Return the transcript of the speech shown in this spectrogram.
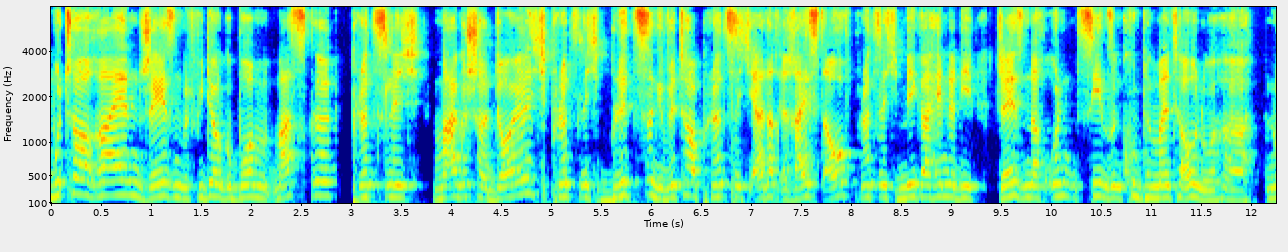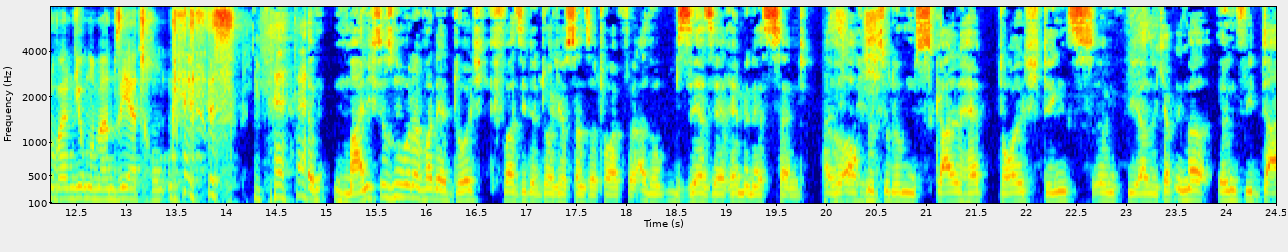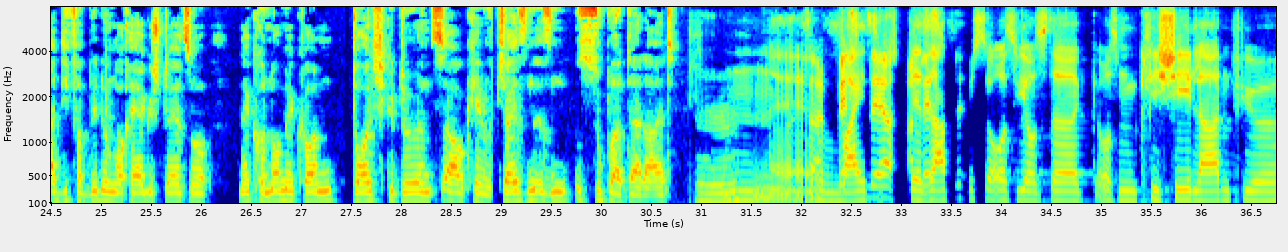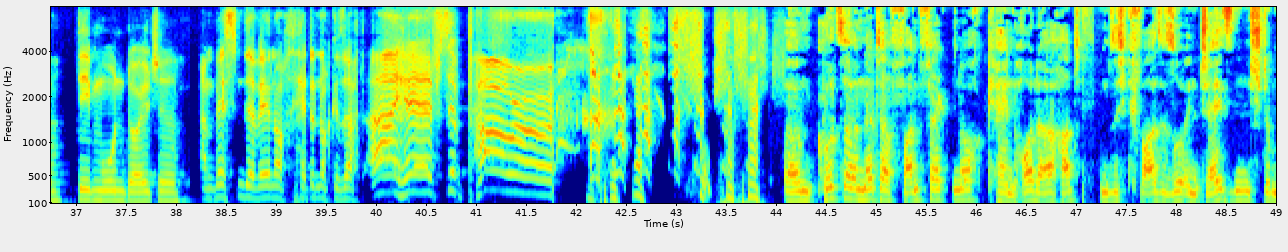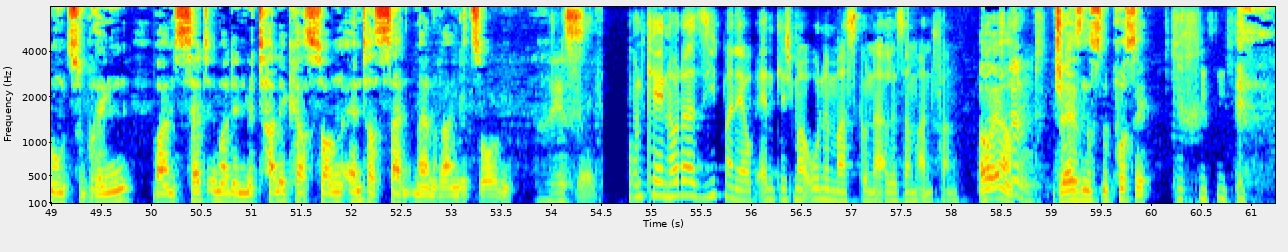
Mutter rein, Jason wird wiedergeboren mit Maske, plötzlich magischer Dolch, plötzlich Blitze, Gewitter, plötzlich Erde reißt auf, plötzlich mega Hände, die Jason nach unten ziehen. So ein Kumpel meinte auch nur, äh, nur weil ein Junge mal am See ertrunken ist. Ähm, meine ich das nur oder war der Dolch quasi der Dolch aus Sansa Teufel? Also sehr, sehr reminiscent. Also auch mit so einem Skullhead-Dolch-Dings irgendwie. Also ich habe immer irgendwie da die Verbindung auch hergestellt, so Necronomicon, Dolchgedöns, ah okay, Jason ist ein super Deadite. Mhm. Hm, äh, Also weiß der- sah für mich so aus wie aus, der, aus dem Klischeeladen für Dämonendolche. Am besten, der wäre noch, hätte noch gesagt, I have the power. Ähm, kurzer netter Fun Fact noch, Ken Hodder hat, um sich quasi so in Jason-Stimmung zu bringen, beim Set immer den Metallica-Song Enter Sandman reingezogen. Nice. Und Kane Hodder sieht man ja auch endlich mal ohne Maske und alles am Anfang. Oh ja, Stimmt. Jason ist eine Pussy.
